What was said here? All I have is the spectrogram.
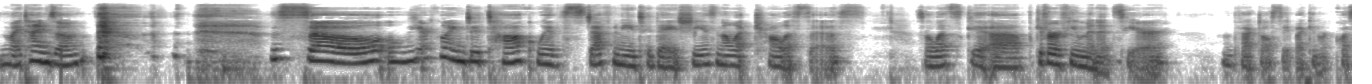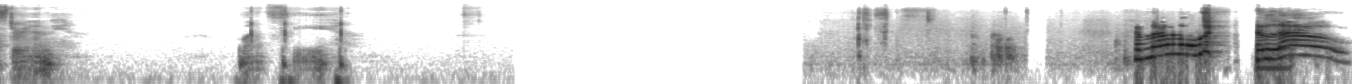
my time zone. so, we are going to talk with Stephanie today. She is an electrolysis. So, let's get, uh, give her a few minutes here. In fact, I'll see if I can request her in. Let's see. Hello. Hello.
